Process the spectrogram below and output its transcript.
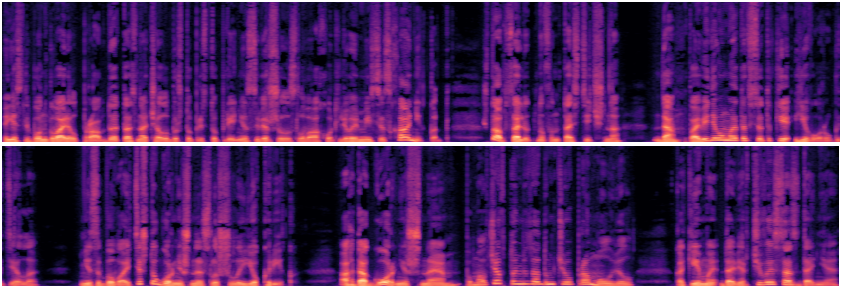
если бы он говорил правду, это означало бы, что преступление совершила словоохотливая миссис Ханикот, что абсолютно фантастично. Да, по-видимому, это все-таки его рук дело. Не забывайте, что горничная слышала ее крик. «Ах да, горничная!» Помолчав, Томми задумчиво промолвил. «Какие мы доверчивые создания!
